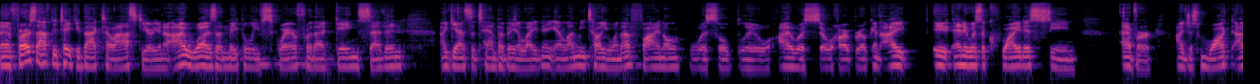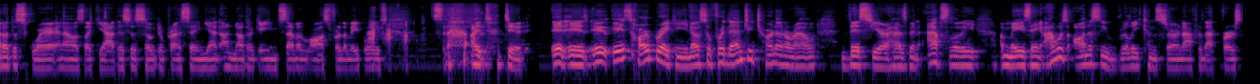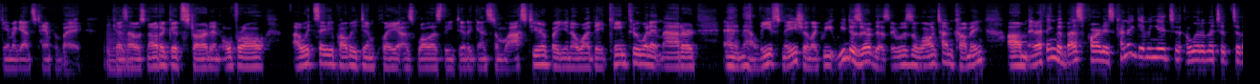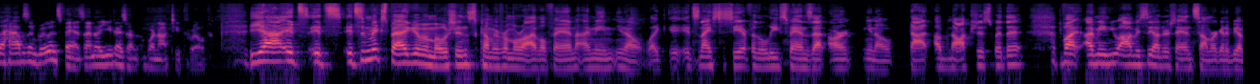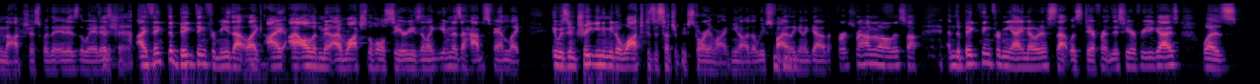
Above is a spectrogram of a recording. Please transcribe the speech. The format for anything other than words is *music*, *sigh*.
Man, first, I have to take you back to last year. You know, I was at Maple Leaf Square for that game seven against the Tampa Bay Lightning. And let me tell you, when that final whistle blew, I was so heartbroken. I it, and it was the quietest scene ever. I just walked out of the square and I was like, yeah, this is so depressing. Yet another game seven loss for the Maple Leafs. *laughs* *laughs* I did. It is it is heartbreaking, you know. So for them to turn it around this year has been absolutely amazing. I was honestly really concerned after that first game against Tampa Bay because mm-hmm. that was not a good start. And overall, I would say they probably didn't play as well as they did against them last year, but you know what? They came through when it mattered. And man, Leafs Nation, like we we deserve this. It was a long time coming. Um, and I think the best part is kind of giving it to, a little bit to, to the Habs and Bruins fans. I know you guys are were not too thrilled. Yeah, it's it's it's a mixed bag of emotions coming from a rival fan. I mean, you know, like it, it's nice to see it for the Leafs fans that aren't, you know, that obnoxious with it. But I mean, you obviously understand some are going to be obnoxious with it. It is the way it is. Sure. I think the big thing for me that like I I'll admit I watched the whole series and like even as a Habs fan like it was intriguing to me to watch because it's such a big storyline. You know, the Leafs finally mm-hmm. going to get out of the first round and all this stuff. And the big thing for me I noticed that was different this year for you guys was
